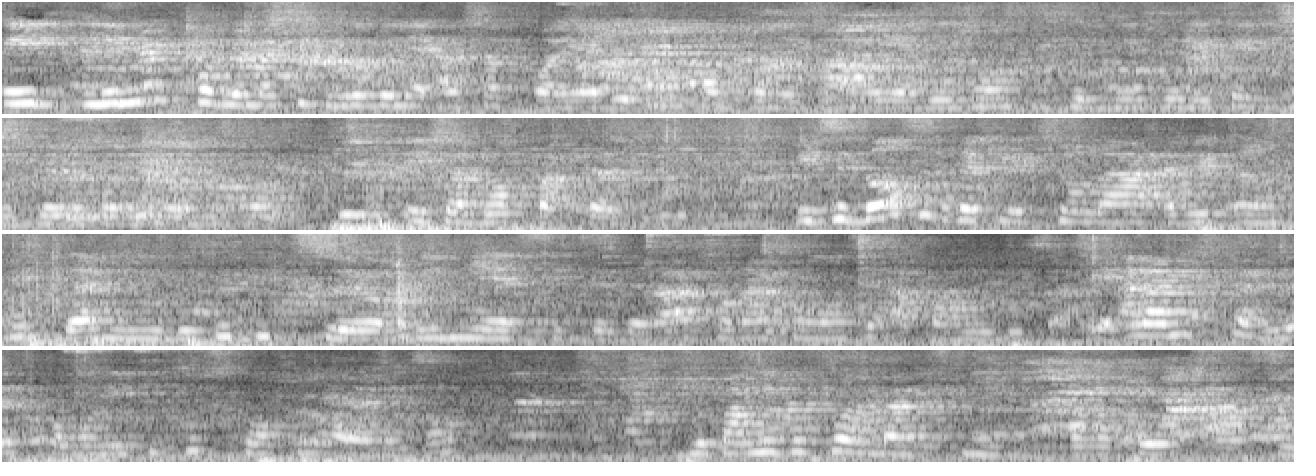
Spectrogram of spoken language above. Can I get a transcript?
Les mêmes problématiques revenaient à chaque fois. Il y a des gens qu'on ne connaît pas, il y a des gens qui se pour lesquels il faut bien résoudre leur histoire. Et j'adore partager. Et c'est dans cette réflexion-là, avec un groupe d'amis, de petites sœurs, des nièces, etc., qu'on a commencé à parler de ça. Et à la même période, comme on était tous confinés à la maison, je parlais beaucoup à ma fille par rapport à ses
